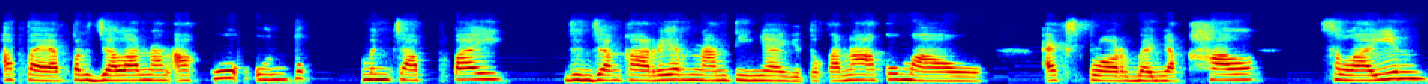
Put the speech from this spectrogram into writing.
apa ya perjalanan aku untuk mencapai jenjang karir nantinya gitu. Karena aku mau explore banyak hal selain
